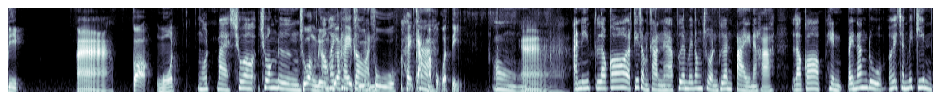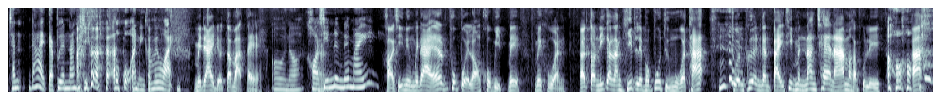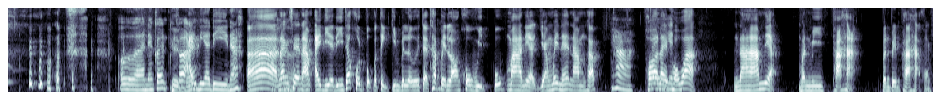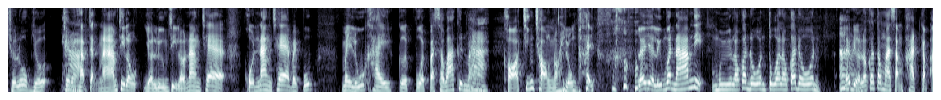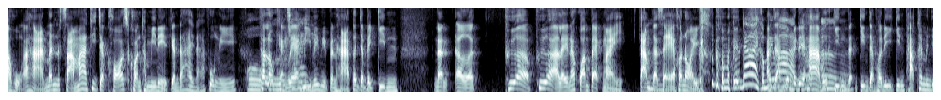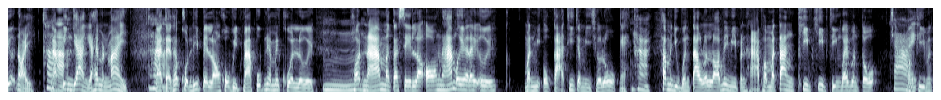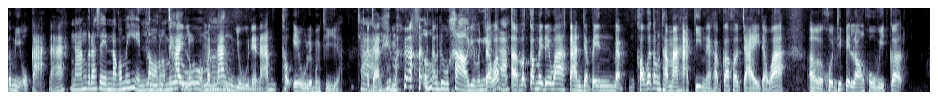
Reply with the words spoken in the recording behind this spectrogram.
ดิบๆอ่า ก็งดงดไปช่วงช่วงหนึ่งช่วงหนึ่งาเพื่อให้ดีก่ฟื้นฟูให้กลับค่ะมาปกติโอ้อ่า อันนี้แล้วก็ที่สำคัญนะคะเพื่อนไม่ต้องชวนเพื่อนไปนะคะ แล้วก็เห็นไปนั่งดูเฮ้ยฉันไม่กินฉันได้แต่เพื่อนนั่งกินโอ้โหอันนี้ก็ไม่ไหว ไม่ได้เดี๋ยวตะบะแตกโอ้เนาะขอชิ้นหนึ่งได้ไหมขอชี้หนึ่งไม่ได้แล้วผู้ป่วยลองโควิดไม่ไม่ควรแล้วตอนนี้กำลังฮิตเลยพอพูดถึงหมูกระทะชวนเพื่อนกันไปที่มันนั่งแช่น้ำอะครับคุณลีอ๋ออะเอออันนี้ก็เห็นไหมก็ไอเดียดีนะอ่านั่งแช่น้ำไอเดียดี ถ้าคนปกติกินไปเลย แต่ถ้าเป็นลองโควิดปุ๊บมาเนี่ยยังไม่แนะนำครับ ค่ะ เพราะอะไรใจย็นเพราะว่า น้ำเนี่ยมันมีพาหะมันเป็นพาหะของเชื้อโรคเยอะใช่ไหมค่ะครับ จากน้ำที่เราอย่าลืมสิเรานั่งแช่ คนนั่งแช่ไปปุ๊บ ไม่รู้ใครเกิดปวดปัสสาวะขึ้นมาค่ะขอทิ้งช่องหน่อยลงไป แล้วอย่าลืมว่าน้ำนี่มือเราก็โดนตัวเราก็โดนอ่าแล้วเดี๋ยวเราก็ต้องมาสัมผัสกับอาหงอาหาร มันสามารถที่จะ cause contaminate กันได้นะ พวกนี้โอ้ถ้าเราแข็งแรงใช่ดีไม่มีปัญหาก็จะไปกินนั่นเออเพื่อเพื่ออะไรนะความแปลกใหม่ ตามกระแสเขาหน่อยก็ไม่ก็ได้ก็อาไม่จารย์ว่าก็ไม่ได้ห้ามเอก็อกินแต่กินแต่พอดีกินผักให้มันเยอะหน่อยค่ะนะปิ้งย่างอย่าให้มันไหม้ค่ะนะแต่ถ้าคนที่เป็นลองโควิดมาปุ๊บเนี่ยไม่ควรเลยอืมเพราะน้ำมันกระเซ็นละอองน้ำเอ่ยอะไรเอ่ยมันมีโอกาสที่จะมีเชื้อโรคไงค่ะถ้ามันอยู่บนเตาร้อนๆไม่มีปัญหา พอมาตั้งคีบคีบทิ้งไว้บนโต๊ะใช่บางทีมันก็มีโอกาสนะ น้ำกระเซ็นเราก็ไม่เห็นหรอกเราไม่ใช่แล้วรู้มันนั่งเอยู่เนี่ยน้ำเท่าเอวเลยบางทีอะใช่ อาจารย์เห็นไหมโอ้ดูข่าวอยู่วันนี้แต่ว่าค่ะเอ่อก็ไม่ได้ว่าการจะเป็นแบบเขาก็ต้องทำมาหากินนะครับ ก็เข้าใจแต่ว่าเออคนที่เป็นลองโควิด ก็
